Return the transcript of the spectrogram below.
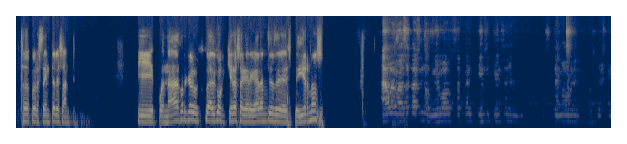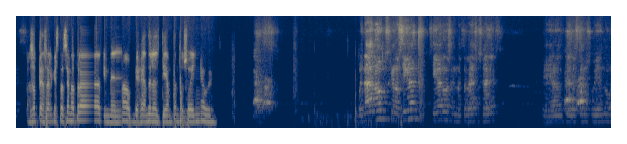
Entonces, pero está interesante. Y pues nada, Jorge, algo que quieras agregar antes de despedirnos. Ah, güey, me vas a sacar sin dormir, voy a estar piensa y piensa en este tema, güey, los viajes. Vas a pensar que estás en otra dimensión, viajando en el tiempo en tu sueño. Pues nada, no, pues que nos sigan, síganos en nuestras redes sociales. Eh, ya, estamos subiendo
